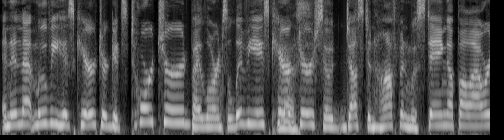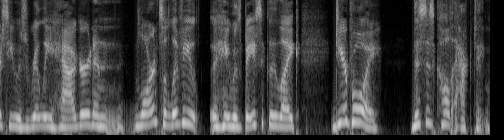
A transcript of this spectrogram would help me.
And in that movie, his character gets tortured by Laurence Olivier's character. Yes. So Dustin Hoffman was staying up all hours. He was really haggard. And Laurence Olivier, he was basically like, Dear boy, this is called acting.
